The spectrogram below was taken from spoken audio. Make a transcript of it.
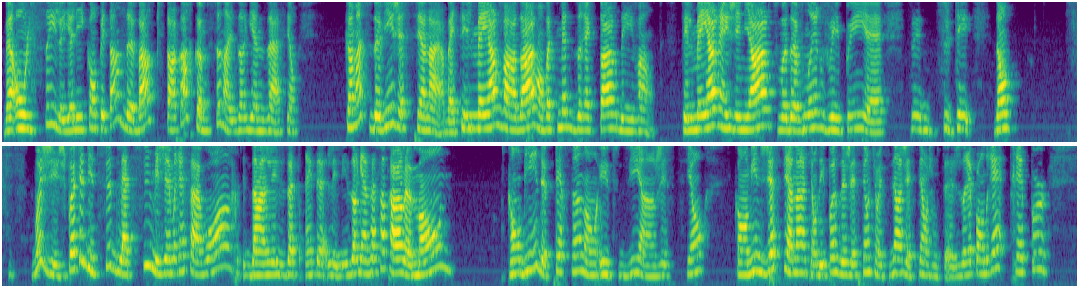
ben on le sait, il y a les compétences de base, puis c'est encore comme ça dans les organisations. Comment tu deviens gestionnaire? Ben, tu es le meilleur vendeur, on va te mettre directeur des ventes. Tu es le meilleur ingénieur, tu vas devenir VP. Euh, tu, t'es... Donc, moi, j'ai n'ai pas fait d'études là-dessus, mais j'aimerais savoir dans les, organisations à travers le monde, combien de personnes ont étudié en gestion, combien de gestionnaires qui ont des postes de gestion qui ont étudié en gestion? Je vous, je très peu.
